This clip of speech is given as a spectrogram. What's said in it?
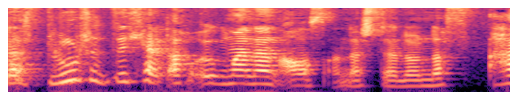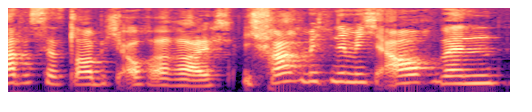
Das blutet sich halt auch irgendwann dann aus an der Stelle. Und das hat es jetzt, glaube ich, auch erreicht. Ich frage mich nämlich auch, wenn,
